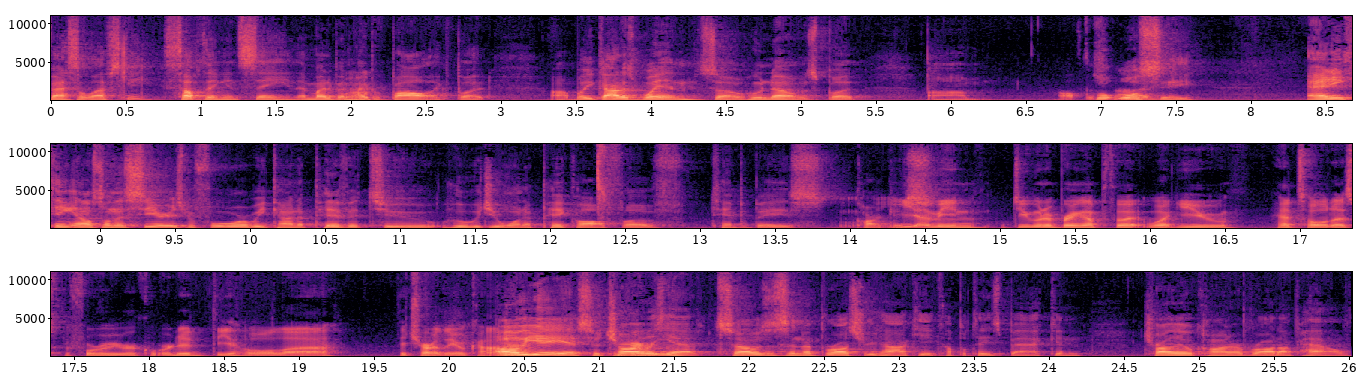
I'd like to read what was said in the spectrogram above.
Vasilevskiy, something insane. That might have been wow. hyperbolic, but uh, but he got his win, so who knows? But um, we'll, we'll, see. Anything else on the series before we kind of pivot to who would you want to pick off of Tampa Bay's carcass? Yeah, I mean, do you want to bring up the, what you had told us before we recorded the whole uh, the Charlie O'Connor? Oh yeah, yeah. So Charlie, comparison? yeah. So I was listening to Broad Street Hockey a couple days back, and Charlie O'Connor brought up how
